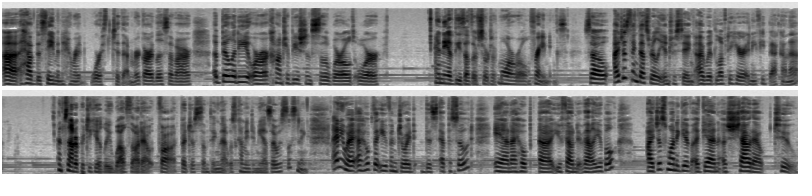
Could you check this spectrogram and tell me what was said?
uh, have the same inherent worth to them, regardless of our ability or our contributions to the world or any of these other sort of moral framings. So I just think that's really interesting. I would love to hear any feedback on that. It's not a particularly well thought out thought, but just something that was coming to me as I was listening. Anyway, I hope that you've enjoyed this episode and I hope uh, you found it valuable. I just want to give again a shout out to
